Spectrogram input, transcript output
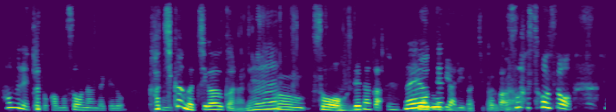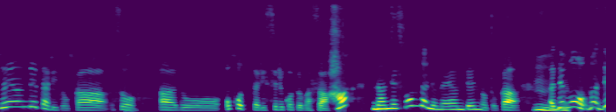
ハムレットとかもそうなんだけど、価値観が違うからね。うん、そう、うん。でなんか悩んでたりとか。そうそうそう。悩んでたりとかそう、あの怒ったりすることがさは？なんでそんなんで悩んでんの？とか、うんあでもまあで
